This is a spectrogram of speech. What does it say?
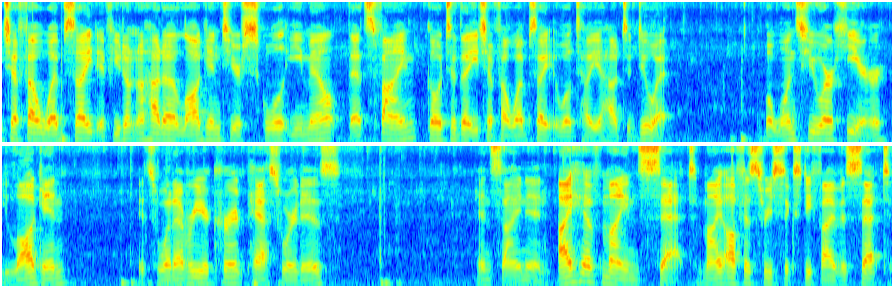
HFL website. If you don't know how to log into your school email, that's fine. Go to the HFL website, it will tell you how to do it. But once you are here, you log in. It's whatever your current password is and sign in. I have mine set. My Office 365 is set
